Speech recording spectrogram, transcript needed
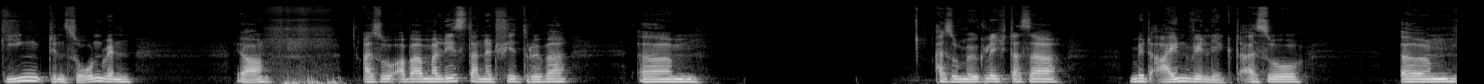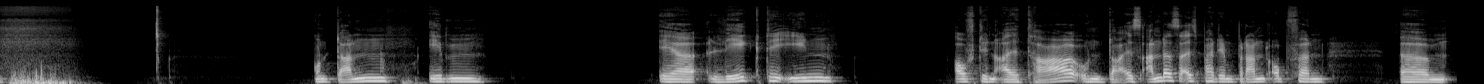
ging, den Sohn, wenn, ja, also, aber man liest da nicht viel drüber. Ähm, also möglich, dass er mit einwilligt. Also, ähm, und dann eben, er legte ihn auf den Altar und da ist anders als bei den Brandopfern, ähm,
